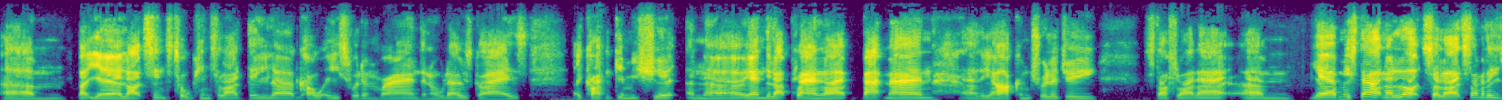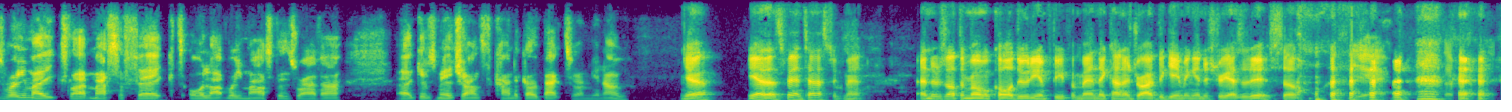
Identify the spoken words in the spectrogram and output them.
um, but yeah, like since talking to like Dealer, Colt Eastwood, and Rand, and all those guys, they kind of give me shit. And uh, he ended up playing like Batman, uh, the Arkham trilogy, stuff like that. Um, yeah, I've missed out on a lot. So like some of these remakes, like Mass Effect or like remasters rather, uh, gives me a chance to kind of go back to them. You know. Yeah, yeah, that's fantastic, man. And there's nothing wrong with Call of Duty and FIFA, man. They kind of drive the gaming industry as it is. So yeah.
